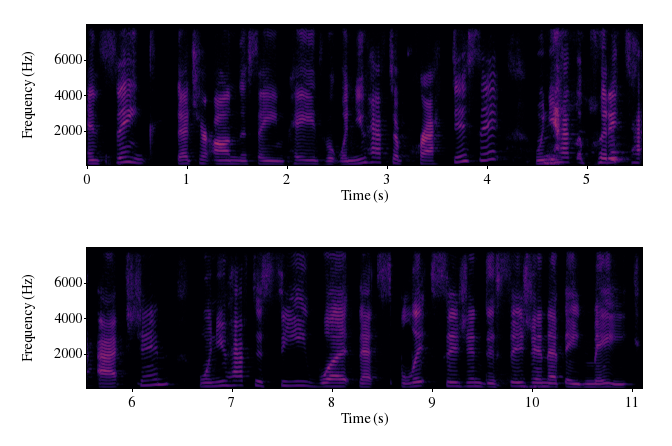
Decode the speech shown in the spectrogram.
and think that you're on the same page but when you have to practice it when you have to put it to action when you have to see what that split decision decision that they make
